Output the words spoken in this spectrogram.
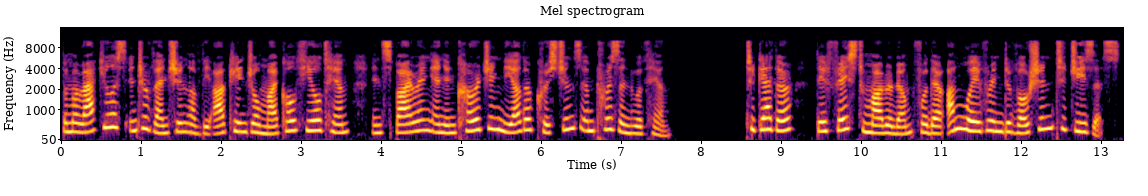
the miraculous intervention of the Archangel Michael healed him, inspiring and encouraging the other Christians imprisoned with him. Together, they faced martyrdom for their unwavering devotion to Jesus.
